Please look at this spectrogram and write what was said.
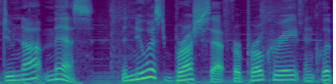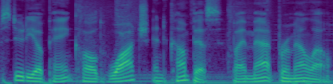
do not miss the newest brush set for Procreate and Clip Studio Paint called Watch and Compass by Matt Brumello,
